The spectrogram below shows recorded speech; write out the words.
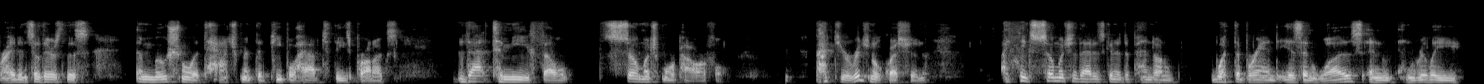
right? And so there's this emotional attachment that people have to these products. That to me felt so much more powerful. Back to your original question, I think so much of that is going to depend on what the brand is and was, and and really,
